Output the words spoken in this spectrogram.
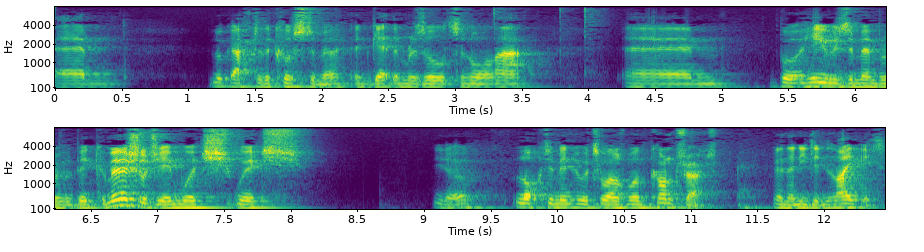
um, look after the customer and get them results and all that. Um, but he was a member of a big commercial gym, which which you know locked him into a 12 month contract, and then he didn't like it.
